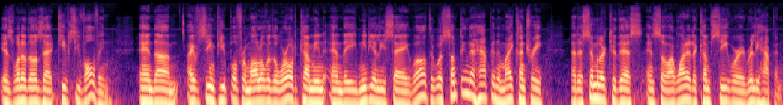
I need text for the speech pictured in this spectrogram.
is one of those that keeps evolving. And um, I've seen people from all over the world coming and they immediately say, well, there was something that happened in my country that is similar to this. And so I wanted to come see where it really happened.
